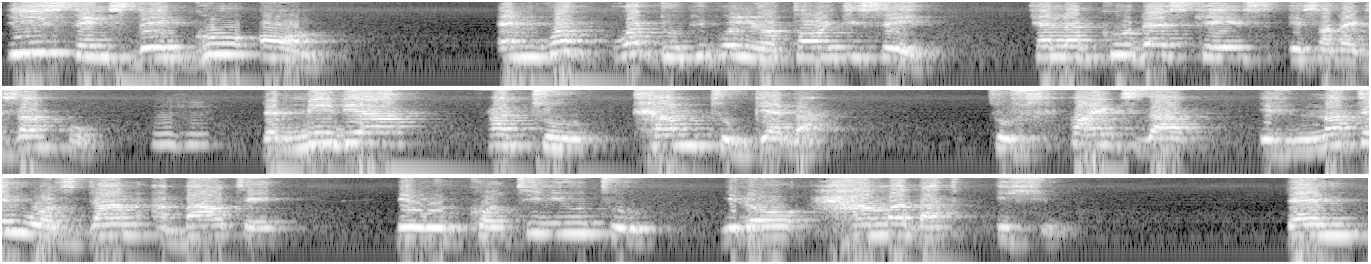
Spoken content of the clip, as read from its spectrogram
These things they go on, and what what do people in authority say? Caleb Kudah's case is an example. Mm-hmm. The media had to come together to fight that. If nothing was done about it, they would continue to, you know, hammer that issue. Then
